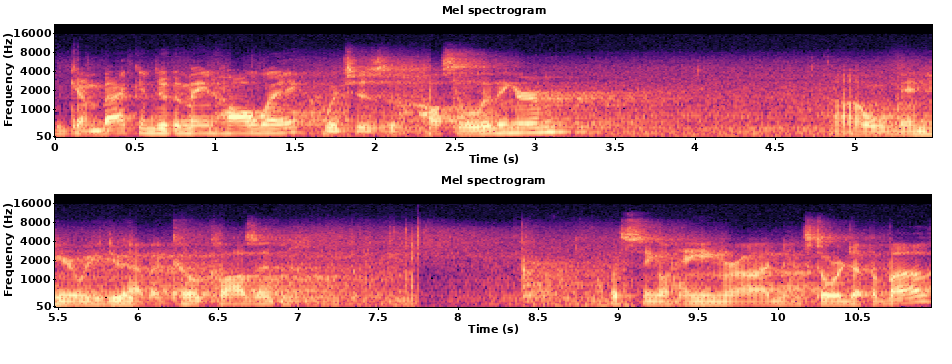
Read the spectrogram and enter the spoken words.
We come back into the main hallway, which is also the living room. Uh, in here we do have a coat closet with single hanging rod and storage up above,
